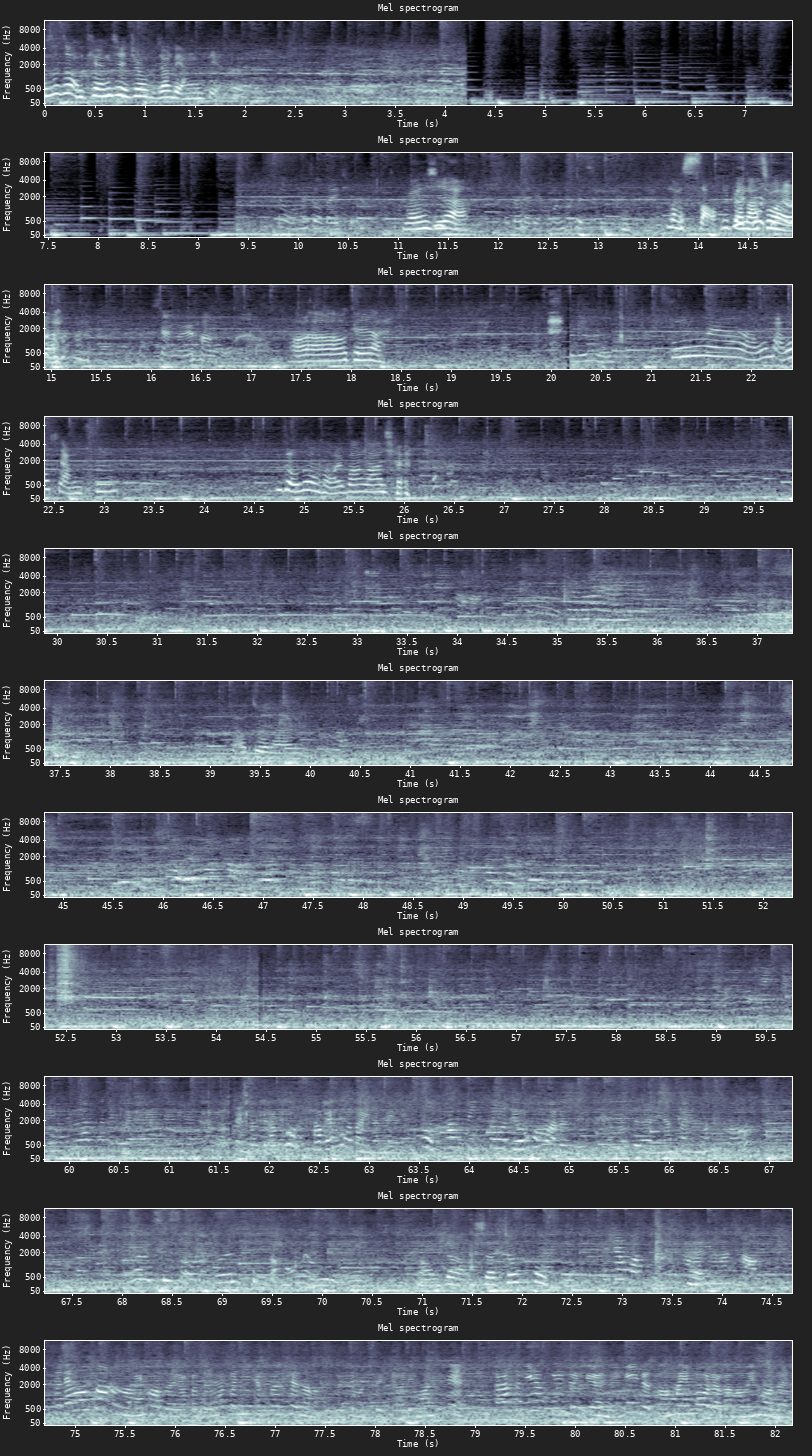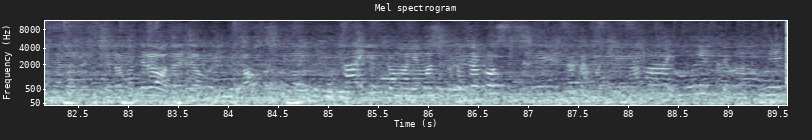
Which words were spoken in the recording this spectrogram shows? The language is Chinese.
可是这种天气就比较凉一点。但我还是有带钱，没关系啊，我带了两万块钱。那么少就不要拿出来了。下个月换我了。好了好了，OK 了。不会啊，我马上想吃。你怎么这么好，还帮他拉起来？はい、じゃあ社長コース社長コースの。シャコスかりましたレモンソーの飲み放題がこちら120分制度の続きもついておりましてプラス299円でミールとハイボールが飲み放題になるんですけどこちらは大丈夫ですか？はいかしこまりました社長コースです少々お待ちください見えてますね。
